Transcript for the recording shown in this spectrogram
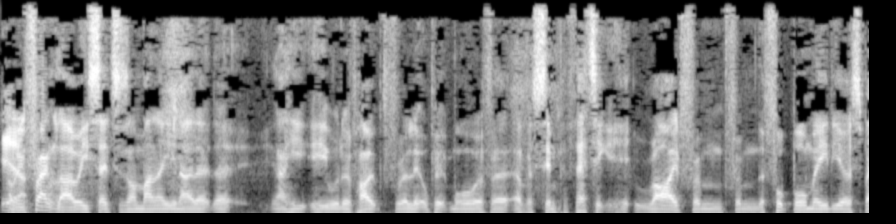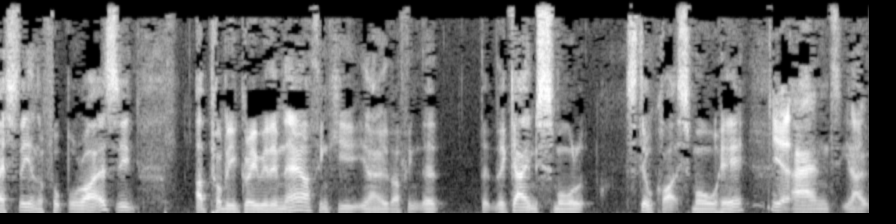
Yeah. I mean, Frank Lowy said to us on Monday, you know, that, that you know, he, he would have hoped for a little bit more of a of a sympathetic ride from, from the football media, especially and the football writers. He, I'd probably agree with him there. I think he, you know, I think that, that the game's small, still quite small here, Yeah. and you know,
